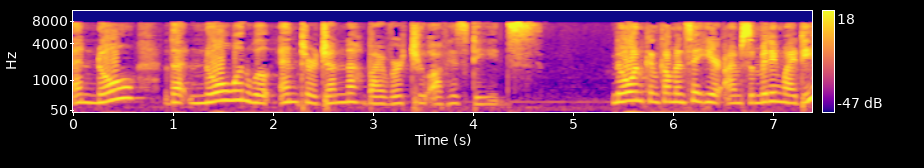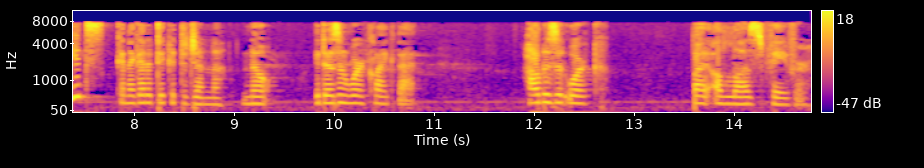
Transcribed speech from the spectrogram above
and know that no one will enter Jannah by virtue of his deeds. No one can come and say, here, I'm submitting my deeds, can I get a ticket to Jannah? No. It doesn't work like that. How does it work? By Allah's favor.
